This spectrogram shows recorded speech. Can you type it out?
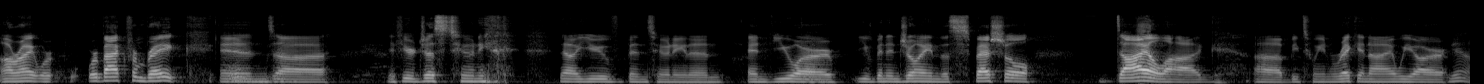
All right, we're we're back from break, and uh, if you're just tuning, now you've been tuning in, and you are you've been enjoying the special dialogue uh, between Rick and I. We are Yeah.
